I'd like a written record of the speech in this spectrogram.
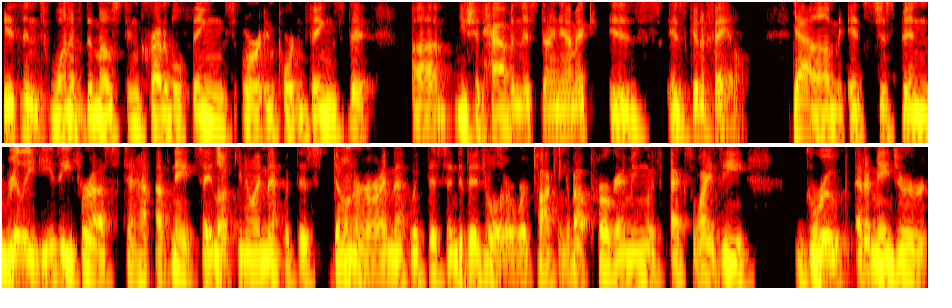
isn't one of the most incredible things or important things that um, you should have in this dynamic is is going to fail. Yeah. Um, it's just been really easy for us to have Nate say, look, you know, I met with this donor or I met with this individual or we're talking about programming with XYZ group at a major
